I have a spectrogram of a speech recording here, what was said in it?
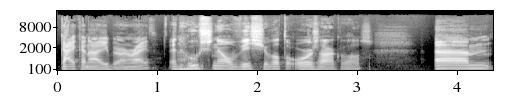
kijken naar die burn rate. En hoe snel wist je wat de oorzaak was? Um,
